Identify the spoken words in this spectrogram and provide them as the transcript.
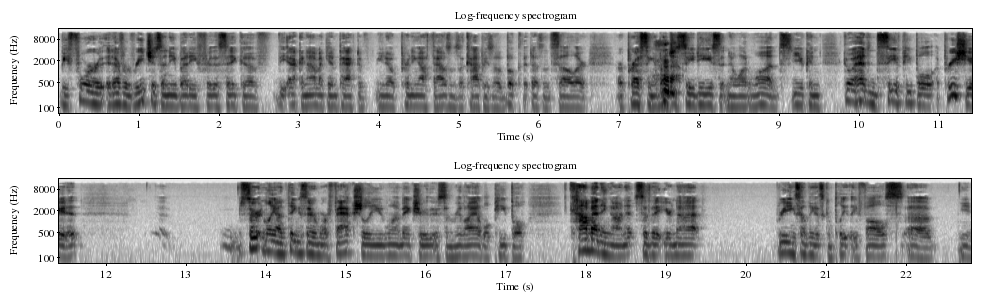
before it ever reaches anybody for the sake of the economic impact of you know printing off thousands of copies of a book that doesn't sell or or pressing a bunch of CDs that no one wants. You can go ahead and see if people appreciate it. Certainly on things that are more factual, you want to make sure there's some reliable people commenting on it so that you're not reading something that's completely false. Uh, you,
